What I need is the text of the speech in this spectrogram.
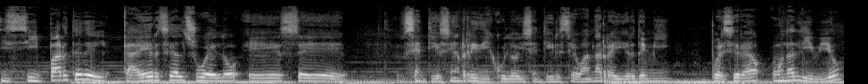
Y si parte del caerse al suelo es eh, sentirse en ridículo y sentirse van a reír de mí, pues era un alivio.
